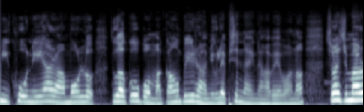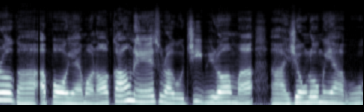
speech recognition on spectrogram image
မိခိုနေရတာမို့လို့သူကကို့အပေါ်မှာကောင်းပေးတာမျိုးလည်းဖြစ်နိုင်တာပဲပေါ့နော်ဆိုတော့ကျမတို့ကအပေါ်ယံပေါ့နော်ကောင်းတယ်ဆိုတာကိုကြည့်ပြီးတော့မှအာယုံလို့မရဘူး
